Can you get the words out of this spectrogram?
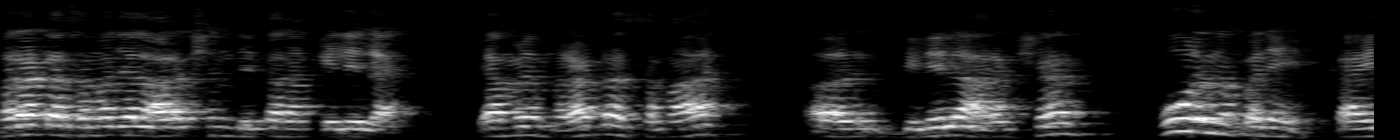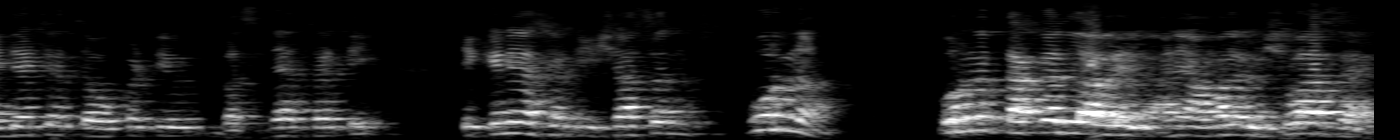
मराठा समाजाला आरक्षण देताना केलेला आहे. त्यामुळे मराठा समाज दिलेलं आरक्षण पूर्णपणे कायद्याच्या चौकटीत बसण्यासाठी टिकण्यासाठी शासन पूर्ण पूर्ण ताकद लावेल आणि आम्हाला विश्वास आहे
